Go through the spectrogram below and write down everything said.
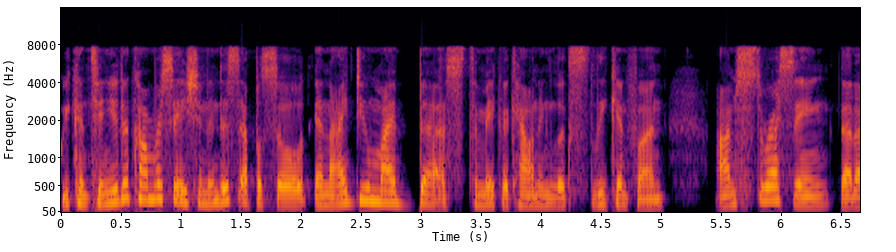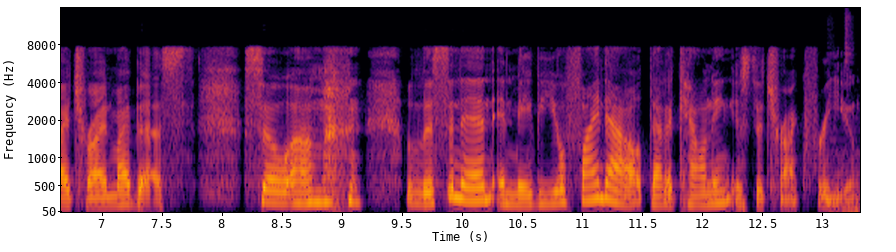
We continue the conversation in this episode, and I do my best to make accounting look sleek and fun. I'm stressing that I tried my best. So um, listen in, and maybe you'll find out that accounting is the track for you.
